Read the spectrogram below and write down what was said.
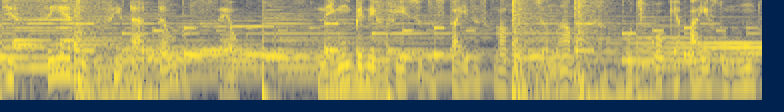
de ser um cidadão do céu? Nenhum benefício dos países que nós mencionamos ou de qualquer país do mundo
